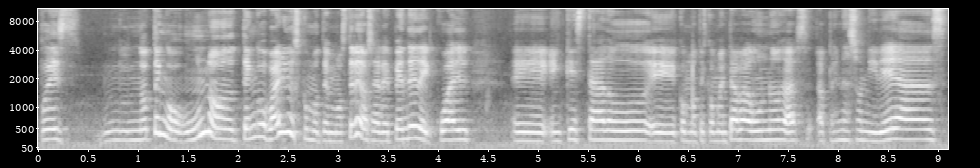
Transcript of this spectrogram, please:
Pues no tengo uno, tengo varios, como te mostré. O sea, depende de cuál eh, en qué estado, eh, como te comentaba, unos apenas son ideas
